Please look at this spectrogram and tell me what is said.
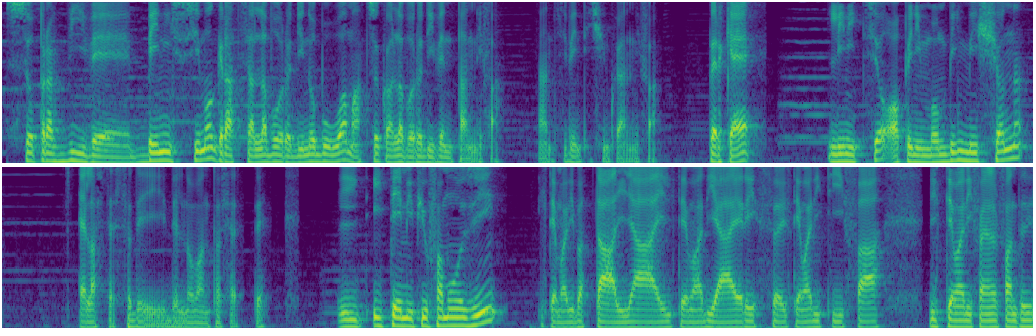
sopravvive benissimo grazie al lavoro di Nobuo Uematsu che è un lavoro di 20 anni fa, anzi 25 anni fa. Perché l'inizio, Opening Bombing Mission, è la stessa dei- del 97. Il- I temi più famosi, il tema di battaglia, il tema di Aerith, il tema di Tifa, il tema di Final Fantasy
